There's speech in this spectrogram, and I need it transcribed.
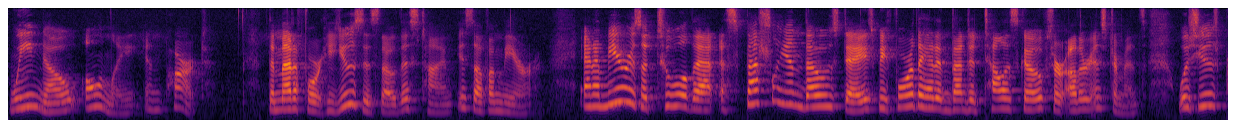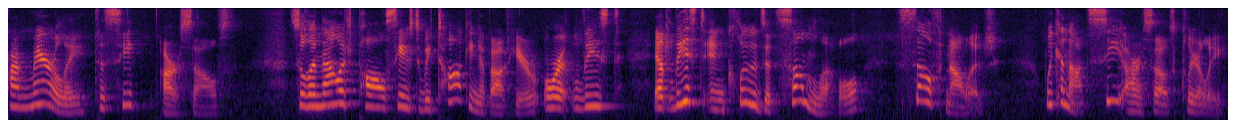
we know only in part. The metaphor he uses, though, this time is of a mirror. And a mirror is a tool that, especially in those days before they had invented telescopes or other instruments, was used primarily to see ourselves. So the knowledge Paul seems to be talking about here, or at least at least includes at some level self knowledge. We cannot see ourselves clearly.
